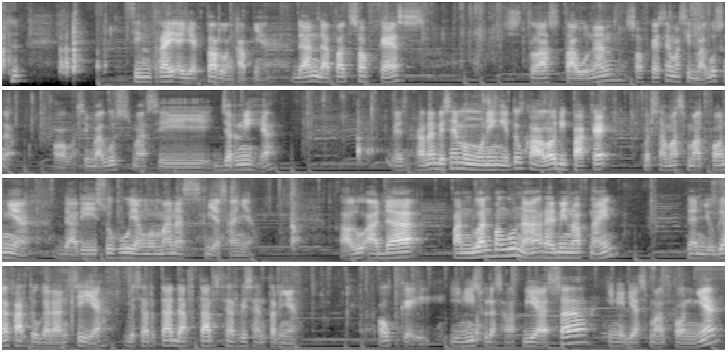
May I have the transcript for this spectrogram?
SIM tray ejector lengkapnya. Dan dapat soft case. Setelah setahunan, soft case-nya masih bagus nggak? Oh, masih bagus, masih jernih ya. Karena biasanya menguning itu kalau dipakai bersama smartphone-nya dari suhu yang memanas biasanya. Lalu ada panduan pengguna Redmi Note 9 dan juga kartu garansi ya, beserta daftar service centernya. Oke, ini sudah sangat biasa. Ini dia smartphone-nya.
